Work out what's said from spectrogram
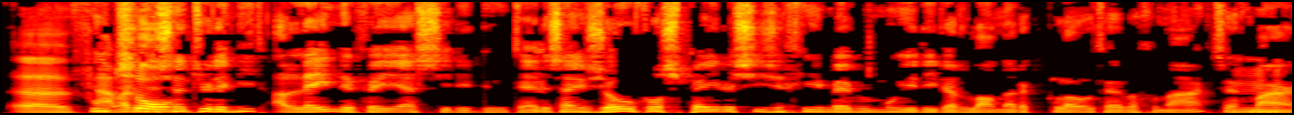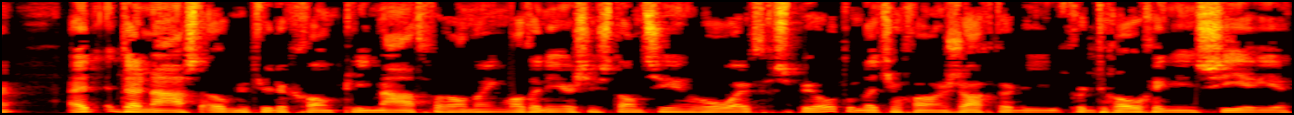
eh, Ja, maar voedsel. het is natuurlijk niet alleen de VS die dit doet. Hè. Er zijn zoveel spelers die zich hiermee bemoeien die dat land naar de kloot hebben gemaakt, zeg Mhm. maar. En daarnaast ook natuurlijk gewoon klimaatverandering, wat in eerste instantie een rol heeft gespeeld. Omdat je gewoon zag door die verdroging in Syrië,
